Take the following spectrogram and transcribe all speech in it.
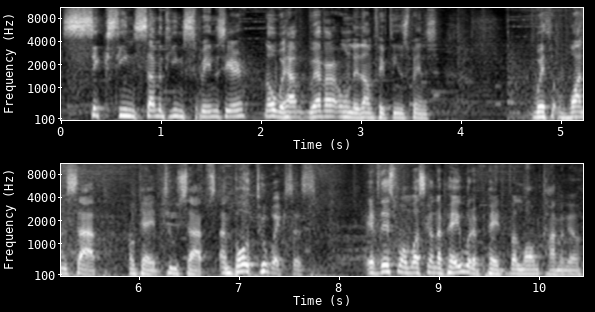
16, 17 spins here. No, we have we have only done 15 spins. With one sap. Okay, two saps. And both two X's. If this one was gonna pay, would have paid a long time ago.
